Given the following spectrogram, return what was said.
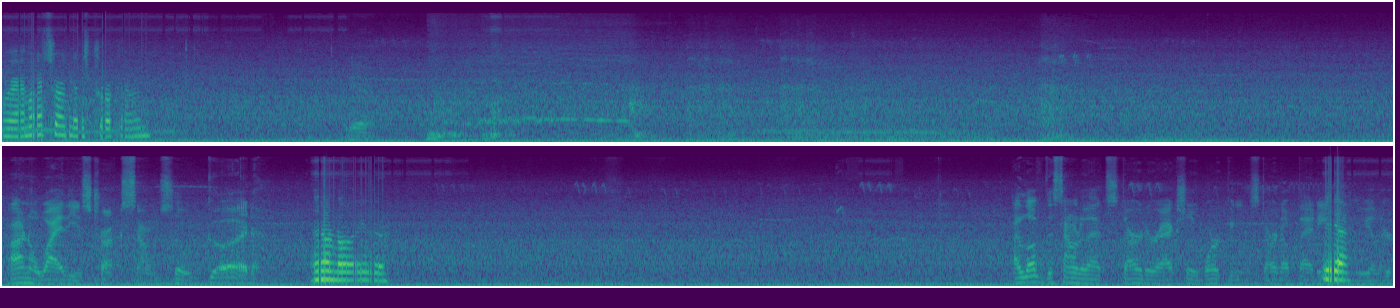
Alright, I'm gonna turn this truck on. Yeah. I don't know why these trucks sound so good. I don't know either. I love the sound of that starter actually working to start up that Yeah. 18 wheeler.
